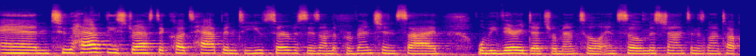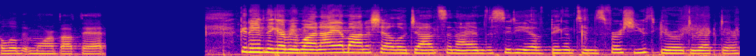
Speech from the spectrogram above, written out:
And to have these drastic cuts happen to youth services on the prevention side will be very detrimental. And so Ms. Johnson is going to talk a little bit more about that. Good evening, everyone. I am Anna Shallow Johnson. I am the City of Binghamton's first Youth Bureau Director.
